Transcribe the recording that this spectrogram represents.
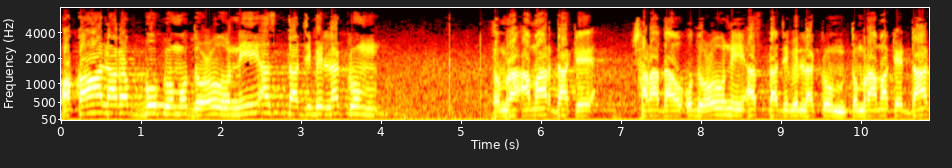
অকাল লাকুম। তোমরা আমার ডাকে সাড়া দাও উদৌনি আস্তাজিবিল্লাকুম তোমরা আমাকে ডাক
